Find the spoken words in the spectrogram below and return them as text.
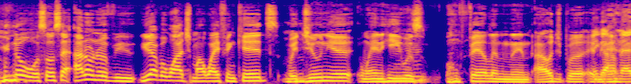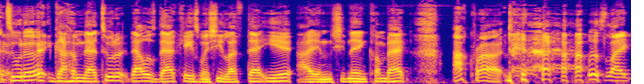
You know what's so sad? I don't know if you you ever watched My Wife and Kids with Junior when he was failing in algebra and Mm-hmm. got him that tutor? Got him that tutor. That was that case when she left that year. I and she didn't come back. I cried. I was like,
